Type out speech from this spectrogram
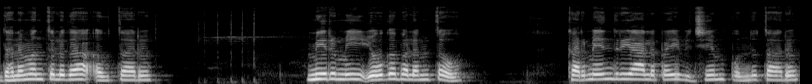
ధనవంతులుగా అవుతారు. మీరు మీ యోగ బలంతో కర్మేంద్రియాలపై విజయం పొందుతారు.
